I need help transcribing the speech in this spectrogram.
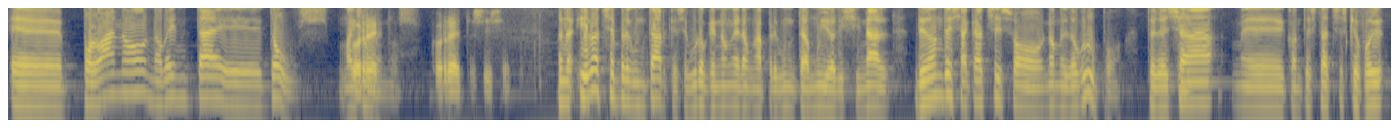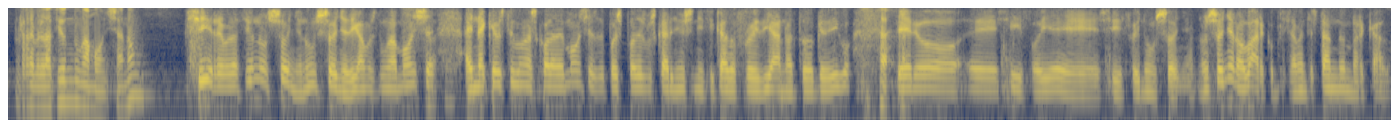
Eh, polo ano 92, máis correcto, ou menos. Correcto, sí, sí. Bueno, iba a preguntar, que seguro que non era unha pregunta moi original, de onde sacaches o nome do grupo? Pero xa me contestaches que foi revelación dunha monxa, non? Sí, revelación nun soño, nun soño, digamos, dunha monxa. Ainda que eu estive nunha escola de monxas, depois podes buscarlle un significado freudiano a todo o que digo, pero eh, sí, foi, eh, sí, foi nun soño. Nun soño no barco, precisamente estando embarcado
